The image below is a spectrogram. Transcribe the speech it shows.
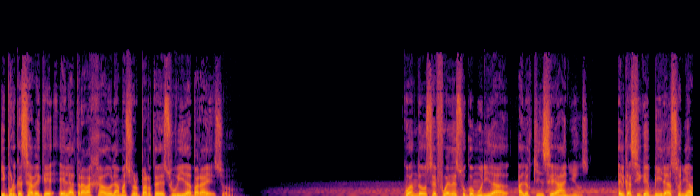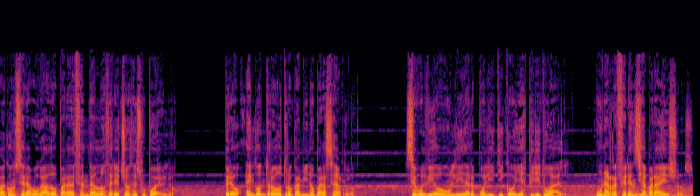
y porque sabe que él ha trabajado la mayor parte de su vida para eso. Cuando se fue de su comunidad a los 15 años, el cacique Pira soñaba con ser abogado para defender los derechos de su pueblo, pero encontró otro camino para hacerlo. Se volvió un líder político y espiritual, una referencia para ellos.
